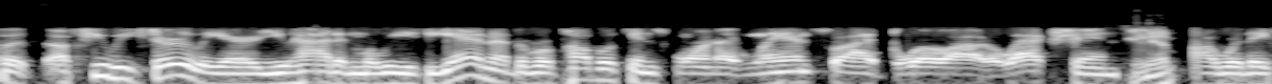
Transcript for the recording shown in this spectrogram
but a few weeks earlier earlier, you had in Louisiana, the Republicans won a landslide blowout election yep. uh, where they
